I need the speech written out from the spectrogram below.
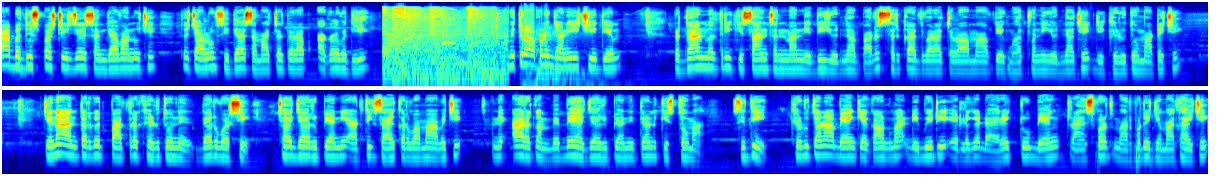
આ બધું સ્પષ્ટ રીતે સમજાવવાનું છે. તો ચાલો સીધા સમાચાર તરફ આગળ વધીએ. મિત્રો, આપણે જાણીએ છીએ તેમ પ્રધાનમંત્રી કિસાન સન્માન નિધિ યોજના ભારત સરકાર દ્વારા ચલાવવામાં આવતી એક મહત્વની યોજના છે જે ખેડૂતો માટે છે. જેના અંતર્ગત પાત્ર ખેડૂતોને દર વર્ષે છ હજાર રૂપિયાની આર્થિક સહાય કરવામાં આવે છે અને આ રકમ બે બે હજાર રૂપિયાની ત્રણ કિસ્તોમાં સીધી ખેડૂતોના બેંક એકાઉન્ટમાં ડીબીટી એટલે કે ડાયરેક્ટ ટુ બેંક ટ્રાન્સફર મારફતે જમા થાય છે.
